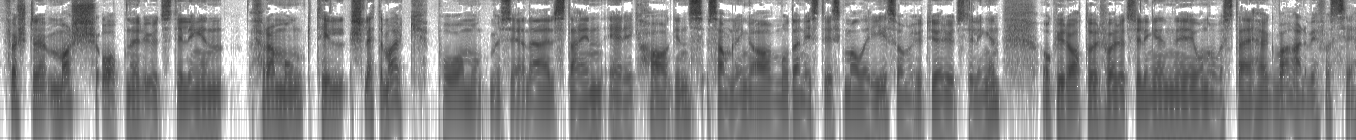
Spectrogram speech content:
1. mars åpner utstillingen fra Munch til Slettemark på Munch-museet. Det er Stein Erik Hagens samling av modernistisk maleri som utgjør utstillingen. Og kurator for utstillingen, Jon Ove Steihaug, hva er det vi får se?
